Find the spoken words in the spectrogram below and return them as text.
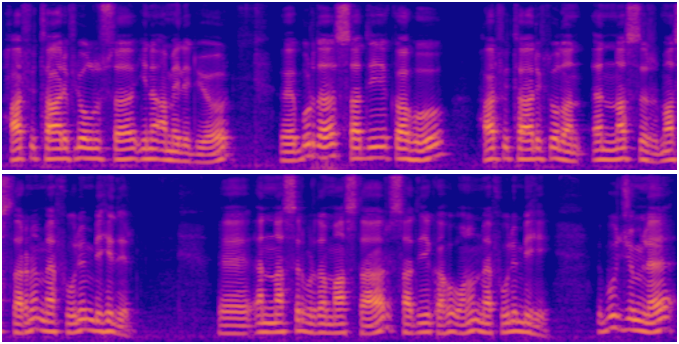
Harfi tarifli olursa yine amel ediyor. E, burada sadikahu harfi tarifli olan en nasır mastarının mef'ulün bihidir. E, en nasır burada mastar, sadikahu onun mef'ulün bihi. Bu cümle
